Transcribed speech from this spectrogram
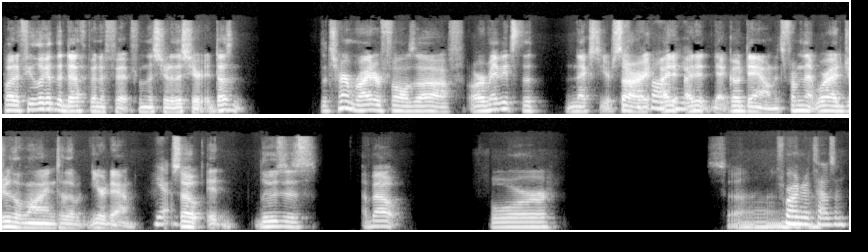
But if you look at the death benefit from this year to this year, it doesn't, the term rider falls off, or maybe it's the next year. Sorry, I, I didn't, yeah, go down. It's from that where I drew the line to the year down. Yeah. So it loses about four, so, 400,000.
